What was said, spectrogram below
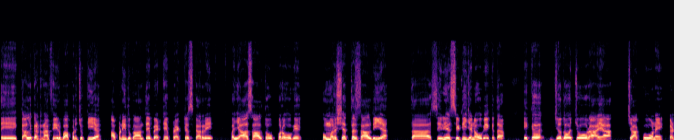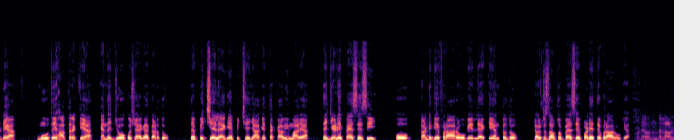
ਤੇ ਕੱਲ ਘਟਨਾ ਫੇਰ ਵਾਪਰ ਚੁੱਕੀ ਹੈ। ਆਪਣੀ ਦੁਕਾਨ ਤੇ ਬੈਠੇ ਪ੍ਰੈਕਟਿਸ ਕਰ ਰਹੇ। 50 ਸਾਲ ਤੋਂ ਉੱਪਰ ਹੋ ਗਏ। ਉਮਰ 76 ਸਾਲ ਦੀ ਆ ਤਾਂ ਸੀਨੀਅਰ ਸਿਟੀਜ਼ਨ ਹੋ ਗਏ ਇੱਕ ਤਾਂ। ਇੱਕ ਜਦੋਂ ਚੋਰ ਆਇਆ ਚਾਕੂ ਉਹਨੇ ਕੱਢਿਆ ਮੂੰਹ ਤੇ ਹੱਥ ਰੱਖਿਆ ਕਹਿੰਦੇ ਜੋ ਕੁਛ ਹੈਗਾ ਕੱਢ ਦੋ। ਤੇ ਪਿੱਛੇ ਲੈ ਗਏ ਪਿੱਛੇ ਜਾ ਕੇ ਧੱਕਾ ਵੀ ਮਾਰਿਆ ਤੇ ਜਿਹੜੇ ਪੈਸੇ ਸੀ ਉਹ ਕੱਢ ਕੇ ਫਰਾਰ ਹੋ ਗਏ ਲੈ ਕੇ ਅੰਕਲ ਤੋਂ। ਡਾਕਟਰ ਸਾਹਿਬ ਤੋਂ ਪੈਸੇ ਫੜੇ ਤੇ ਫਰਾਰ ਹੋ ਗਿਆ। ਤੁਹਾਡਾ ਉਹਨਾਂ ਦਾ ਲਾਲ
